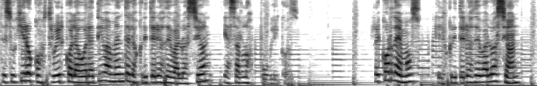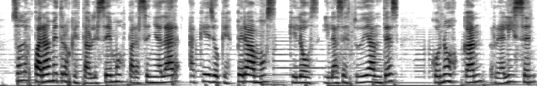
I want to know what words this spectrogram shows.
te sugiero construir colaborativamente los criterios de evaluación y hacerlos públicos. Recordemos que los criterios de evaluación son los parámetros que establecemos para señalar aquello que esperamos que los y las estudiantes conozcan, realicen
